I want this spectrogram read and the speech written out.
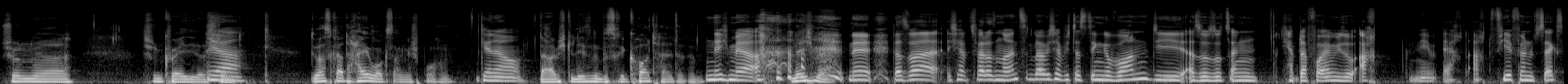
schon, äh, schon crazy, das Ja, stimmt. Du hast gerade High Rocks angesprochen. genau. Da habe ich gelesen, du bist Rekordhalterin. Nicht mehr. Nicht mehr. Nee, das war, ich habe 2019, glaube ich, habe ich das Ding gewonnen. Die, also sozusagen, ich habe davor irgendwie so acht, nee, acht, acht, vier, fünf, sechs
